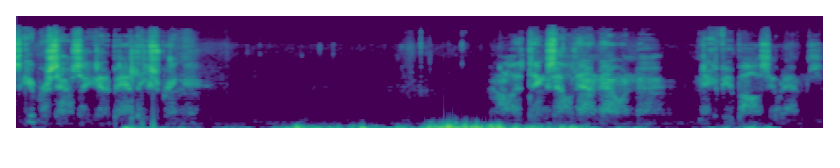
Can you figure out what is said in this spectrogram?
Skipper sounds like you got a bad leaf spring. Things settle down now and uh, make a few balls, see what happens.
